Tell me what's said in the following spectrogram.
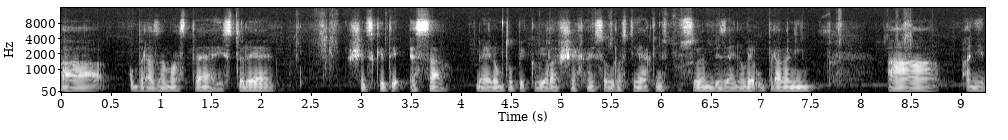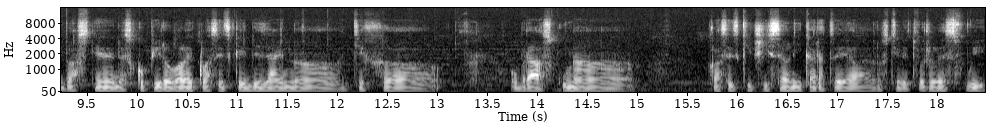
a, obrazama z té historie. Všechny ty ESA, nejenom to pikový, ale všechny jsou prostě nějakým způsobem designově upravený a ani vlastně neskopírovali klasický design eh, těch eh, obrázků na klasické číselné karty, ale prostě vytvořili svůj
